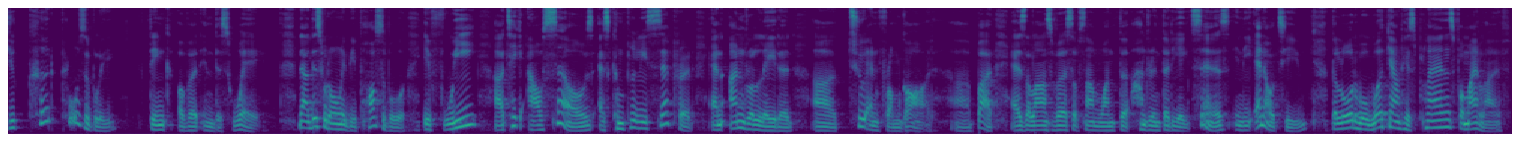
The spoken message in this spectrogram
you could plausibly think of it in this way. Now, this would only be possible if we uh, take ourselves as completely separate and unrelated uh, to and from God. Uh, but as the last verse of Psalm 138 says in the NLT, the Lord will work out his plans for my life.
